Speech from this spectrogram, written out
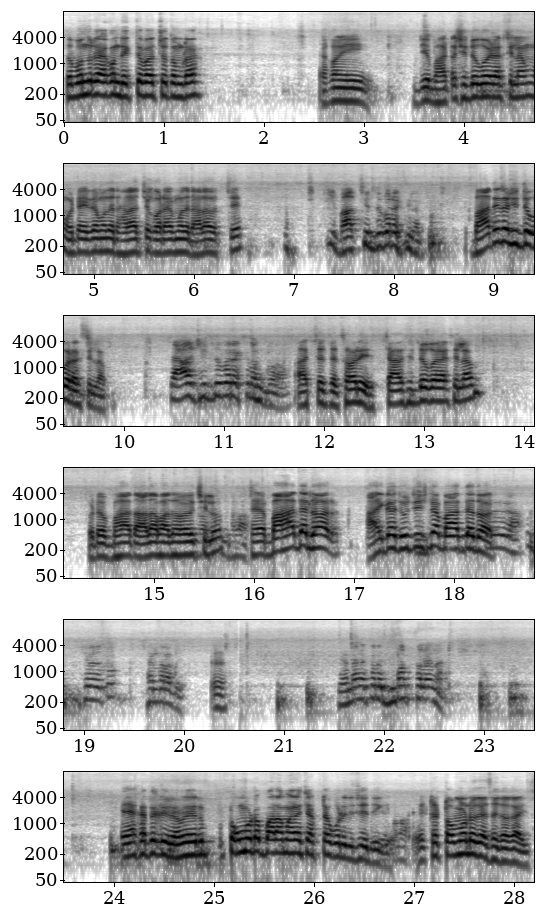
তো বন্ধুরা এখন দেখতে পাচ্ছ তোমরা এখন এই যে ভাতটা সিদ্ধ করে রাখছিলাম ওটা এটার মধ্যে ঢালা হচ্ছে কড়াইয়ের মধ্যে ঢালা হচ্ছে। কি ভাত সিদ্ধ করে রাখছিলাম? ভাতই তো সিদ্ধ করে রাখছিলাম। চাল সিদ্ধ করে রাখছিলাম আচ্ছা আচ্ছা সরি চাল সিদ্ধ করে রাখছিলাম। ওটা ভাত আধা ভাত হয়েছিল হ্যাঁ বা হাতে ধর। আইগা চুচিস না বা হাতে ধর। ক্যামেরা করে দিমাগ চলে না। এক হাতে কিছু আমাদের টমেটো পাড়া মারা চ্যাপটা করে দিচ্ছে এদিকে। একটা টমেটো গেছে গাইস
